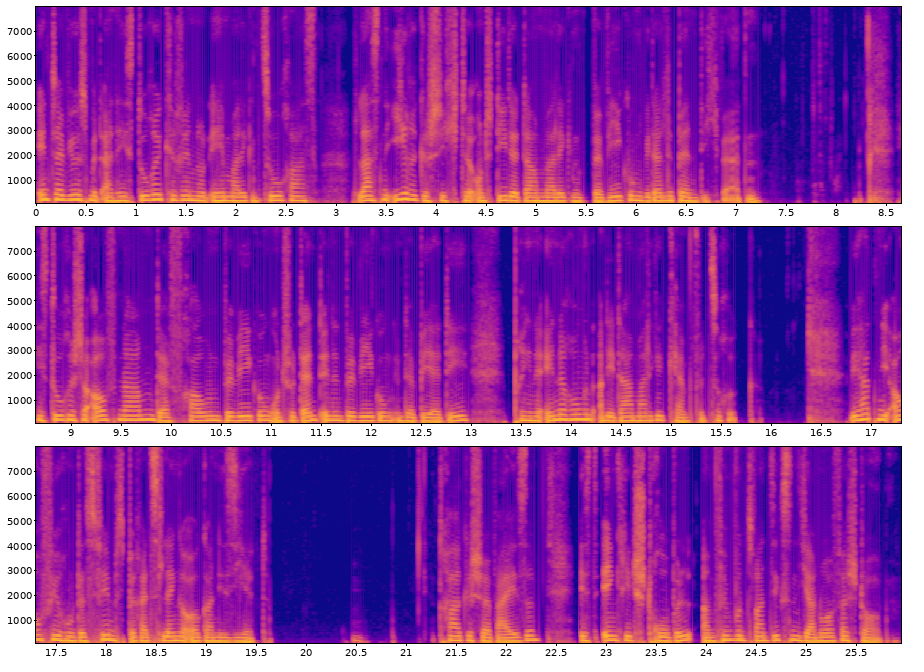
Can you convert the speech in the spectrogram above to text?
Interviews mit einer Historikerin und ehemaligen Zoras lassen ihre Geschichte und die der damaligen Bewegung wieder lebendig werden. Historische Aufnahmen der Frauenbewegung und Studentinnenbewegung in der BRD bringen Erinnerungen an die damalige Kämpfe zurück. Wir hatten die Aufführung des Films bereits länger organisiert. Tragischerweise ist Ingrid Strobel am 25. Januar verstorben.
